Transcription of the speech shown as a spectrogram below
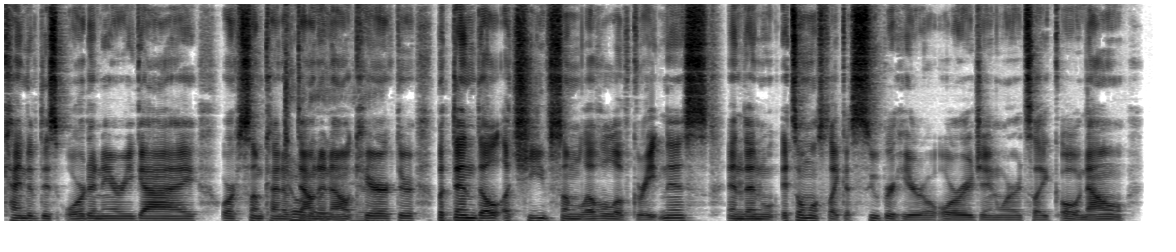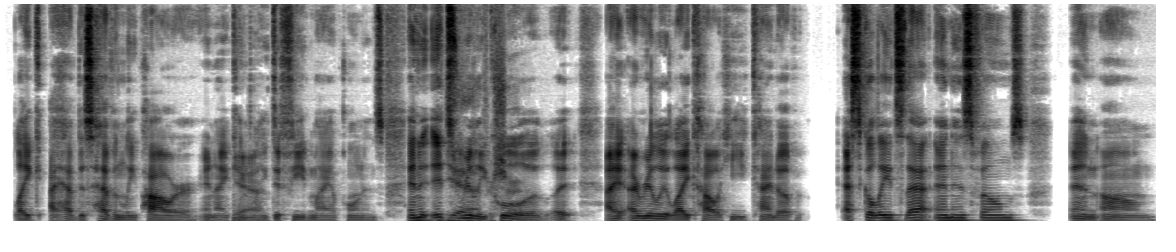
kind of this ordinary guy or some kind of down and out yeah. character, but then they'll achieve some level of greatness, and then it's almost like a superhero origin where it's like, oh, now like I have this heavenly power and I can Yeah. like defeat my opponents, and it, it's Yeah, really cool. Like, I I really like how he kind of escalates that in his films and um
